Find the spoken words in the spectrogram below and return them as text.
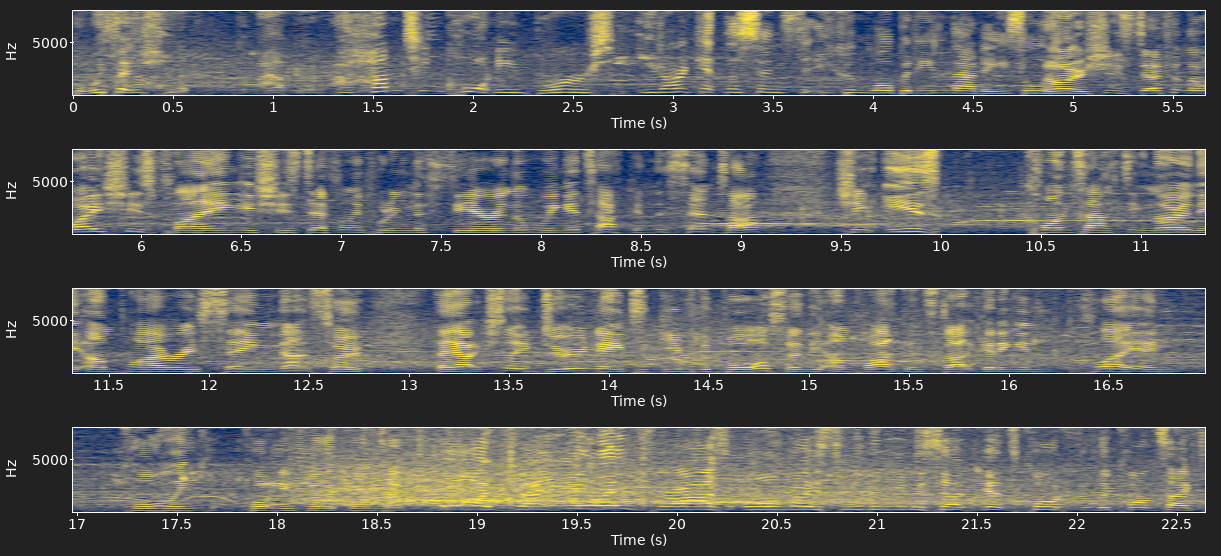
but with a, a, hunting Courtney Bruce, you don't get the sense that you can lob it in that easily. No, she's definitely the way she's playing is she's definitely putting the fear in the wing attack in the centre. She is contacting though, and the umpire is seeing that. So they actually do need to give the ball so the umpire can start getting into play and calling Courtney for the contact. Oh, Jamie Lee Price almost with an intercept gets caught for the contact,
